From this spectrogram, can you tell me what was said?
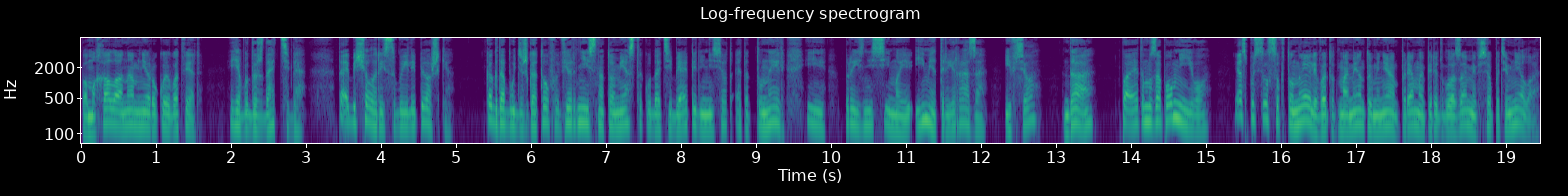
Помахала она мне рукой в ответ. «Я буду ждать тебя. Ты обещал рисовые лепешки. Когда будешь готов, вернись на то место, куда тебя перенесет этот туннель, и произнеси мое имя три раза. И все? Да. Поэтому запомни его». Я спустился в туннель, и в этот момент у меня прямо перед глазами все потемнело,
